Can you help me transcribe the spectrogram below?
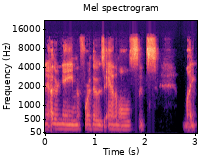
another name for those animals it's like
